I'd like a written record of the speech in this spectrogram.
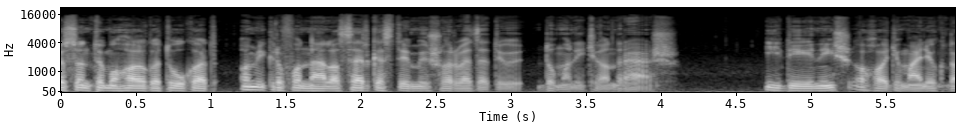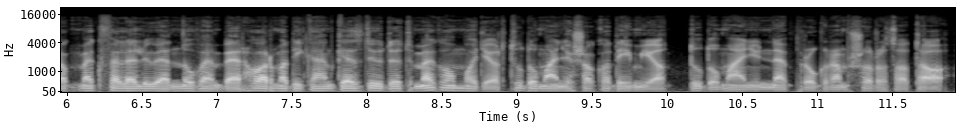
Köszöntöm a hallgatókat, a mikrofonnál a szerkesztő műsorvezető Domani Csandrás. Idén is a hagyományoknak megfelelően november 3-án kezdődött meg a Magyar Tudományos Akadémia Tudományünnep program sorozata.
